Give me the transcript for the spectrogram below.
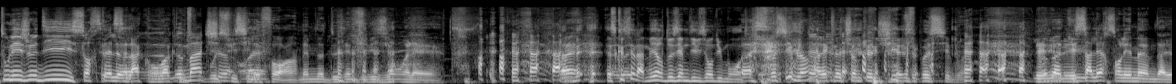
tous les jeudis, ils sortaient le, C'est là qu'on voit que le match. Le suisse, il est fort. Hein. Même notre deuxième division, elle est. Est-ce que c'est la meilleure deuxième division du monde? C'est possible, hein. avec le Championship, c'est possible. Les, les salaires sont les mêmes d'ailleurs.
